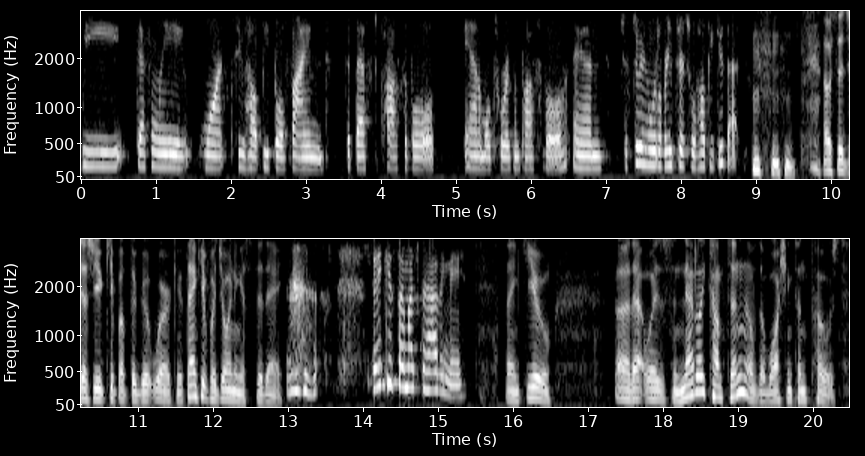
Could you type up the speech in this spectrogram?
we definitely want to help people find the best possible animal tourism possible. And just doing a little research will help you do that. I would suggest you keep up the good work. Thank you for joining us today. Thank you so much for having me. Thank you. Uh, that was Natalie Compton of the Washington Post.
